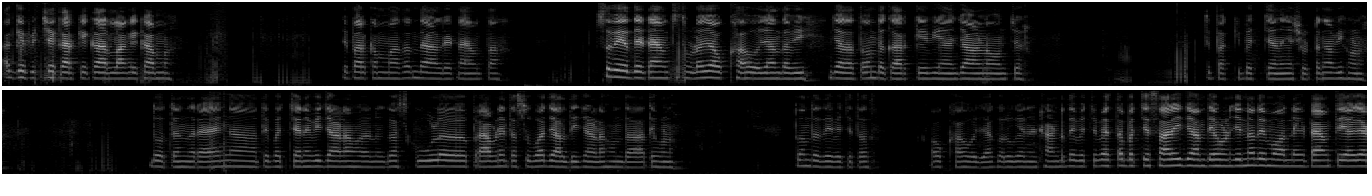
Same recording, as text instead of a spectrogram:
ਅੱਗੇ ਪਿੱਛੇ ਕਰਕੇ ਕਰ ਲਾਂਗੇ ਕੰਮ। ਤੇ ਪਰ ਕੰਮਾਂ ਧੰਦੇ ਵਾਲੇ ਟਾਈਮ ਤਾਂ ਸਵੇਰ ਦੇ ਟਾਈਮ 'ਚ ਥੋੜਾ ਜਿਹਾ ਔਖਾ ਹੋ ਜਾਂਦਾ ਵੀ ਜ਼ਿਆਦਾ ਧੁੰਦ ਕਰਕੇ ਵੀ ਐ ਜਾਣ ਆਉਣ 'ਚ। ਤੇ ਬਾਕੀ ਬੱਚਿਆਂ ਦੀਆਂ ਛੁੱਟੀਆਂ ਵੀ ਹੁਣ। ਦੋ ਤਿੰਨ ਰਹਿ ਗਈਆਂ ਤੇ ਬੱਚਿਆਂ ਨੇ ਵੀ ਜਾਣਾ ਹੋਣਗਾ ਸਕੂਲ। ਭਰਾਵ ਤਾਂ ਸਵੇਰ ਜਲਦੀ ਜਾਣਾ ਹੁੰਦਾ ਤੇ ਹੁਣ ਧੁੰਦ ਦੇ ਵਿੱਚ ਤਾਂ ਔਖਾ ਹੋ ਜਾ ਕਰੂਗਾ ਨੇ ਠੰਡ ਦੇ ਵਿੱਚ ਵੈਸੇ ਤਾਂ ਬੱਚੇ ਸਾਰੇ ਜਾਂਦੇ ਹੁਣ ਜਿਨ੍ਹਾਂ ਦੇ ਮਾਰਨਿੰਗ ਟਾਈਮ ਤੇ ਹੈਗਾ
